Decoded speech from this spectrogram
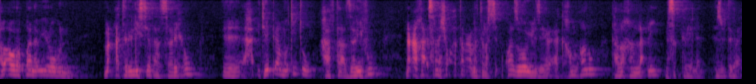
ኣብ ኣውሮፓ ናብ ኢሮብን መዓት ሪሊስቴታት ሰሪሑ ኢትዮጵያ መጢጡ ሃፍታ ዘሪፉ ንዓኻ 27 ዓመት ረሲዕ እኳ ዘወር ኢሉ ዘይረኣየካ ከም ምዃኑ ካባኻን ላዕሊ ምስክር የለን ህዝቢ ትግራይ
